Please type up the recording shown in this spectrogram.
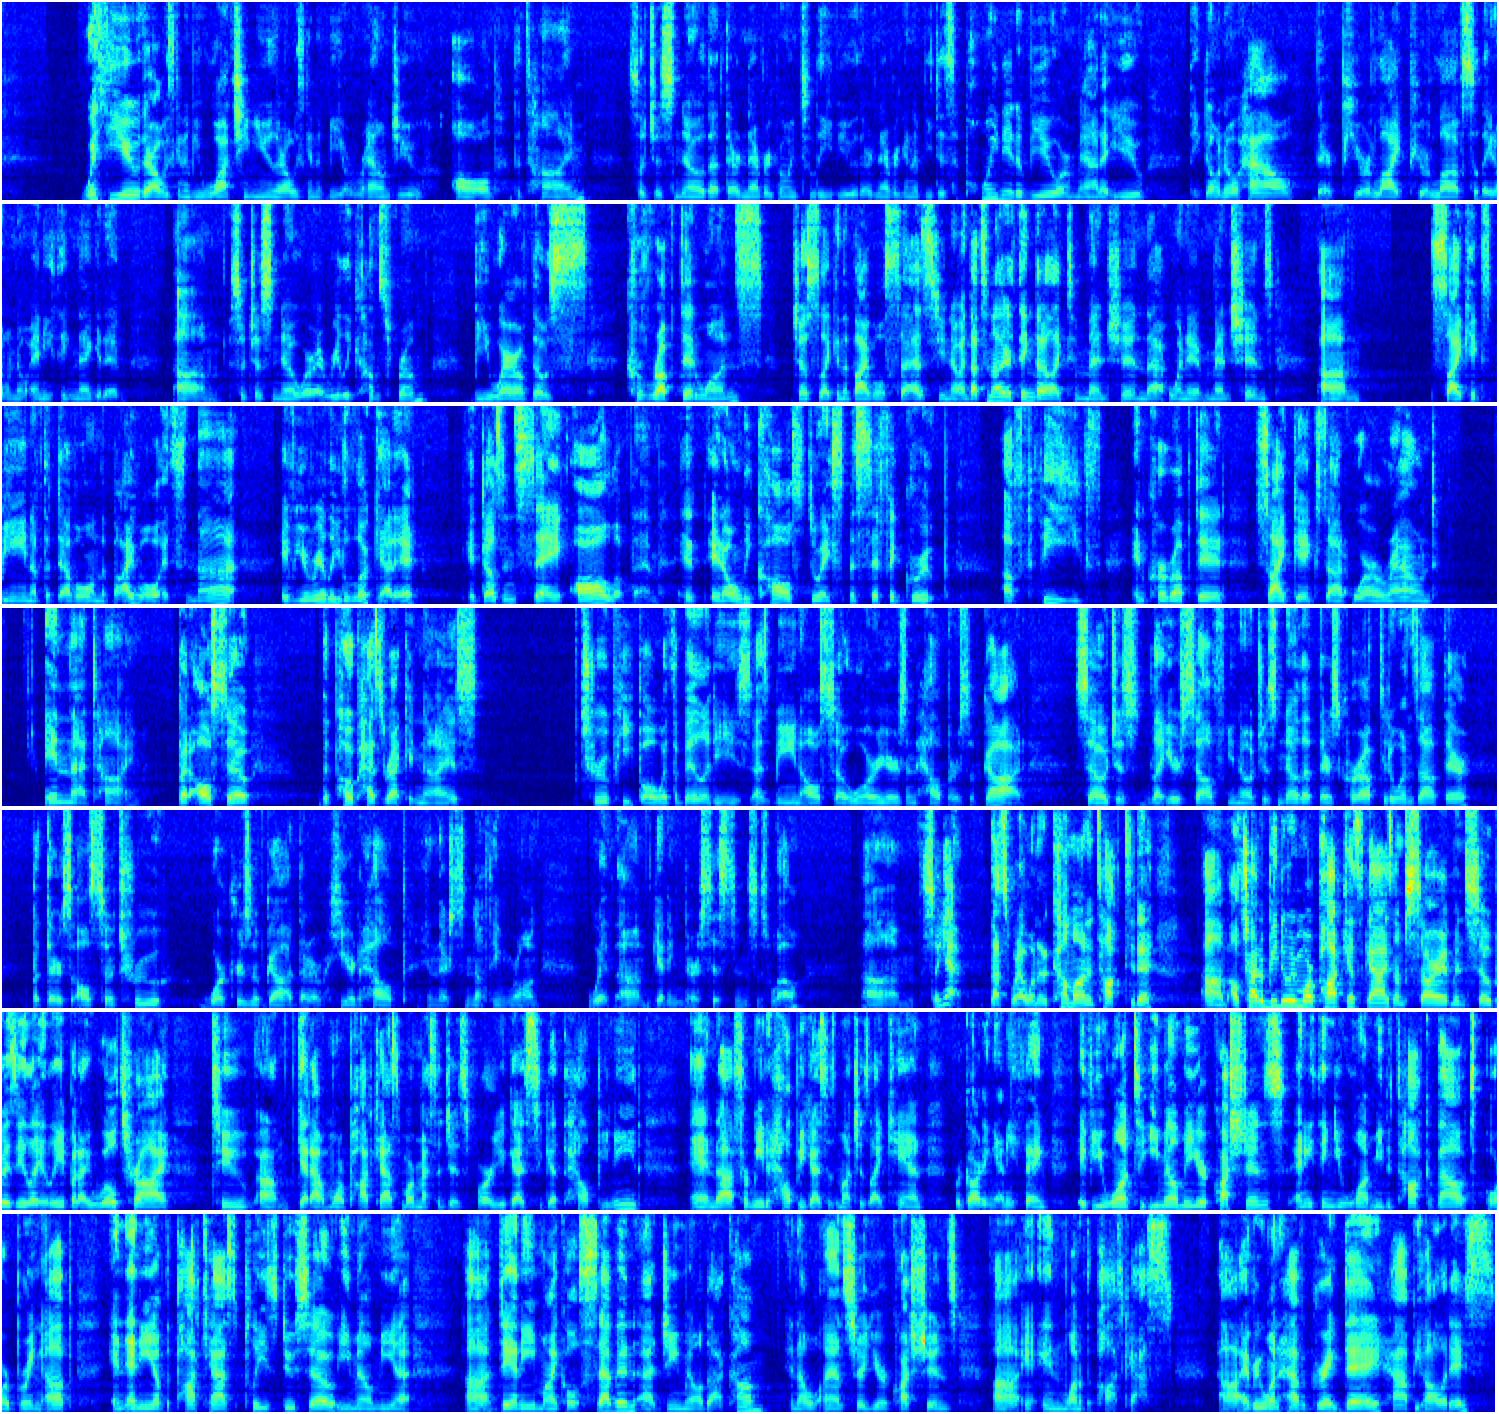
with you. They're always going to be watching you. They're always going to be around you all the time. So just know that they're never going to leave you. They're never going to be disappointed of you or mad at you. They don't know how. They're pure light, pure love, so they don't know anything negative. Um, so just know where it really comes from. Beware of those corrupted ones, just like in the Bible says, you know. And that's another thing that I like to mention that when it mentions um, psychics being of the devil in the Bible, it's not, if you really look at it, it doesn't say all of them. It, it only calls to a specific group of thieves and corrupted psychics that were around in that time. But also, the Pope has recognized true people with abilities as being also warriors and helpers of God. So just let yourself, you know, just know that there's corrupted ones out there, but there's also true workers of God that are here to help, and there's nothing wrong with um, getting their assistance as well. Um, so yeah, that's what I wanted to come on and talk today. Um, I'll try to be doing more podcasts, guys. I'm sorry I've been so busy lately, but I will try to um, get out more podcasts, more messages for you guys to get the help you need, and uh, for me to help you guys as much as I can regarding anything. If you want to email me your questions, anything you want me to talk about or bring up in any of the podcasts, please do so. Email me at uh, dannymichael7 at gmail.com, and I will answer your questions uh, in one of the podcasts. Uh, everyone, have a great day. Happy holidays.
